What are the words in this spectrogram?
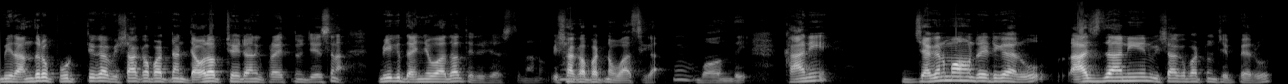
మీరందరూ పూర్తిగా విశాఖపట్నాన్ని డెవలప్ చేయడానికి ప్రయత్నం చేసిన మీకు ధన్యవాదాలు తెలియజేస్తున్నాను. విశాఖపట్నం వాసిగా. బాగుంది. కానీ జగన్మోహన్ రెడ్డి గారు రాజధాని అని విశాఖపట్నం చెప్పారు.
